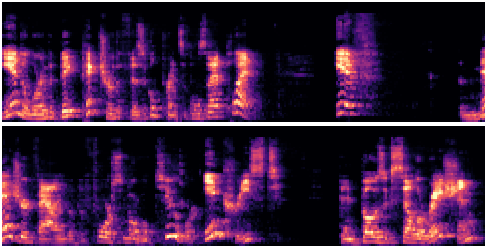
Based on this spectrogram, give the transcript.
and to learn the big picture of the physical principles at play. If the measured value of the force normal 2 were increased, then Bo's acceleration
